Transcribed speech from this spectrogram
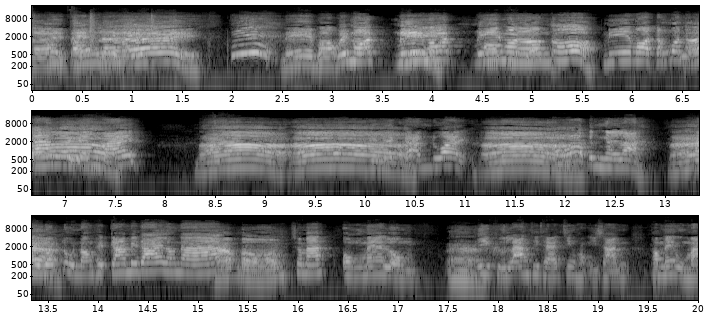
เลย ตรงเป๊ะๆเลเลย ย นี่บอกไว้หมด มีหมด มีหมดหกหนึ่ทุงกตัวมีหมดทั้งบนทั้งล่างเลยเห็นไหมนะเออมีเลขกันด้วยเอเลบหลู่น้องเพชรก้าไม่ได้แล้วนะ ครับผมใช่ไหมองค์แม่ลง อ่านี่คือร่างที่แท้จริงของอีฉันพระแม่อุมา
